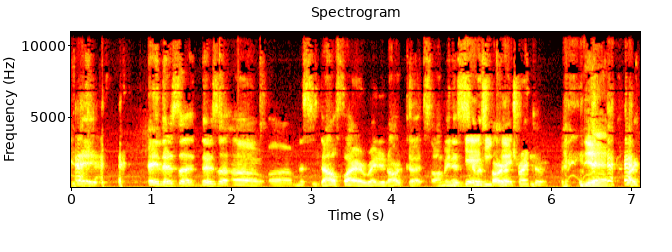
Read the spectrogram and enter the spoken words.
hey, hey, there's a there's a uh, uh, Mrs. Doubtfire rated R cut. So I mean, it's Yeah, gonna he start a trend of Yeah, like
